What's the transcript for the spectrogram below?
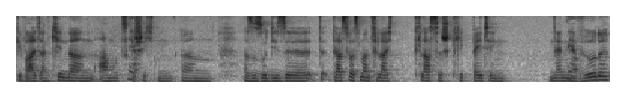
Gewalt an Kindern, Armutsgeschichten. Ja. Ähm, also so diese, das, was man vielleicht klassisch Clickbaiting nennen ja. würde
